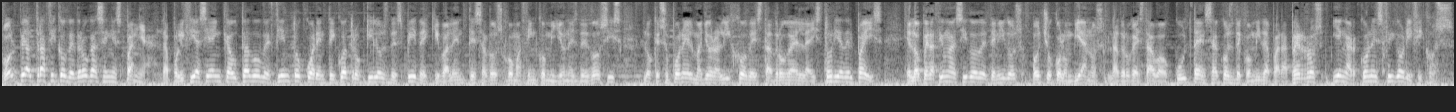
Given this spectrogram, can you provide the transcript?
Golpe al tráfico de drogas en España. La policía se ha incautado de 144 kilos de speed, equivalentes a 2,5 millones de dosis, lo que supone el mayor alijo de esta droga en la historia del país. En la operación han sido detenidos ocho colombianos. La droga estaba oculta en sacos de comida para perros y en arcones frigoríficos.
